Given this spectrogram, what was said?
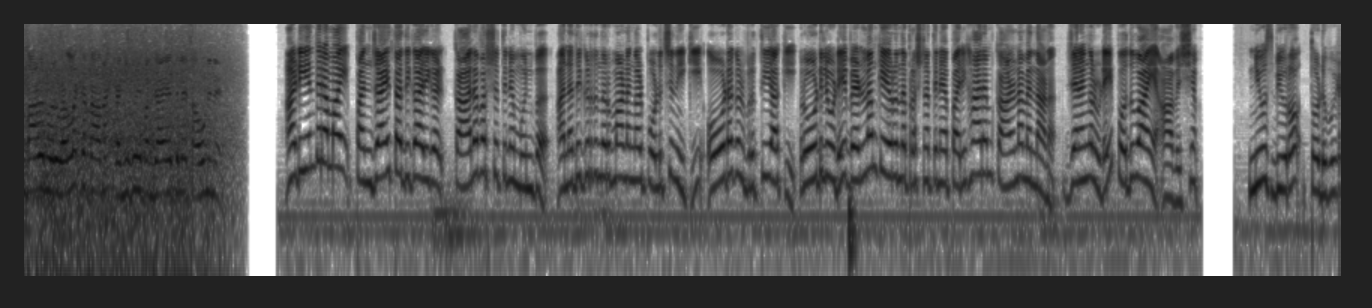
ഉണ്ടാകുന്ന ഒരു വെള്ളക്കെട്ടാണ് കഞ്ഞിക്കുഴി പഞ്ചായത്തിലെ ടൗണിന്. അടിയന്തരമായി പഞ്ചായത്ത് അധികാരികൾ കാലവർഷത്തിന് മുൻപ് അനധികൃത നിർമ്മാണങ്ങൾ പൊളിച്ചു നീക്കി ഓടകൾ വൃത്തിയാക്കി റോഡിലൂടെ വെള്ളം കയറുന്ന പ്രശ്നത്തിന് പരിഹാരം കാണണമെന്നാണ് ജനങ്ങളുടെ പൊതുവായ ആവശ്യം. ന്യൂസ് ബ്യൂറോ തൊടുപുഴ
